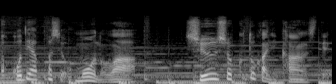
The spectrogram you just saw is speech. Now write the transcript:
ここでやっぱし思うのは、就職とかに関して、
